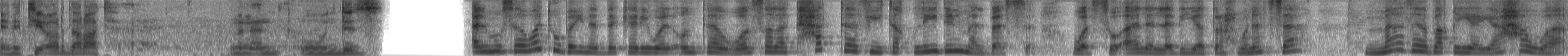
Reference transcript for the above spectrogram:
يعني تي أوردرات من عند وندز المساواة بين الذكر والأنثى وصلت حتى في تقليد الملبس والسؤال الذي يطرح نفسه ماذا بقي يا حواء؟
